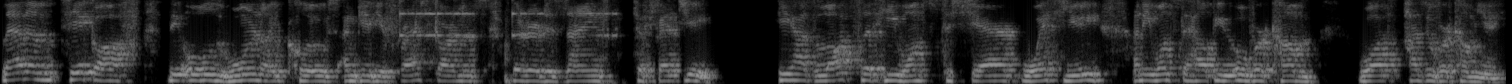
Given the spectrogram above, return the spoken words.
Let him take off the old worn out clothes and give you fresh garments that are designed to fit you. He has lots that he wants to share with you, and he wants to help you overcome what has overcome you.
